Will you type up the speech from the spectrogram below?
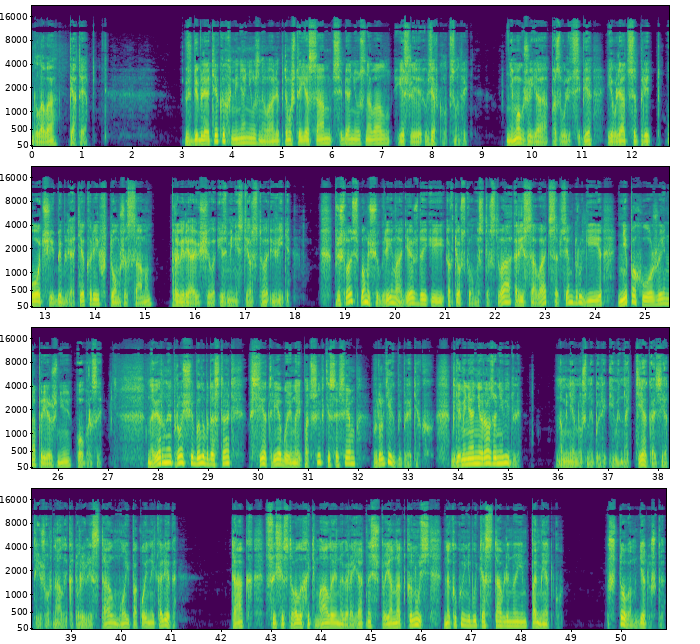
Глава пятая. В библиотеках меня не узнавали, потому что я сам себя не узнавал, если в зеркало посмотреть. Не мог же я позволить себе являться пред очи библиотекарей в том же самом, проверяющего из министерства, виде. Пришлось с помощью грима, одежды и актерского мастерства рисовать совсем другие, не похожие на прежние образы. Наверное, проще было бы достать все требуемые подшивки совсем в других библиотеках, где меня ни разу не видели. Но мне нужны были именно те газеты и журналы, которые листал мой покойный коллега. Так существовала хоть малая, но вероятность, что я наткнусь на какую-нибудь оставленную им пометку. Что вам, дедушка?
